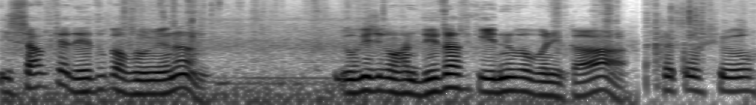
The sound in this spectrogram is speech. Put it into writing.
이 싹대 내두가 보면은 여기 지금 한 네다섯 개 있는 거 보니까 칼국수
